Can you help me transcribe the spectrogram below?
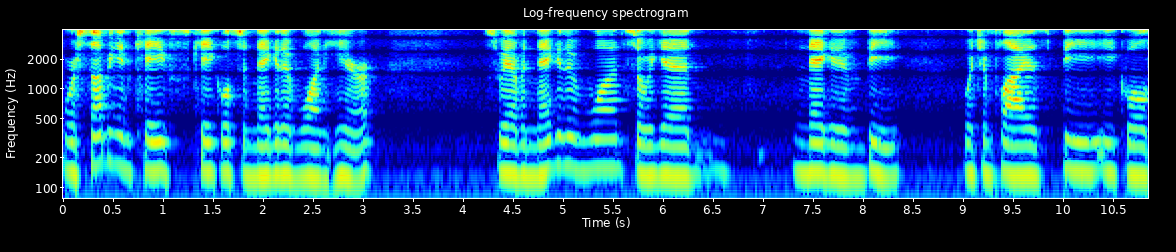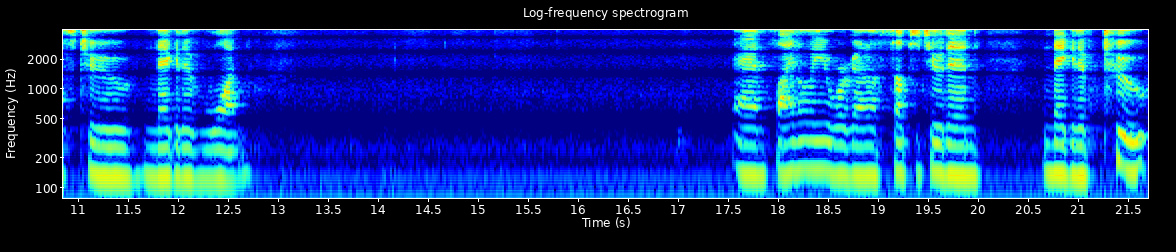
we're subbing in k, k equals to negative 1 here. So we have a negative 1, so we get negative b which implies b equals to negative 1. And finally, we're going to substitute in negative 2.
